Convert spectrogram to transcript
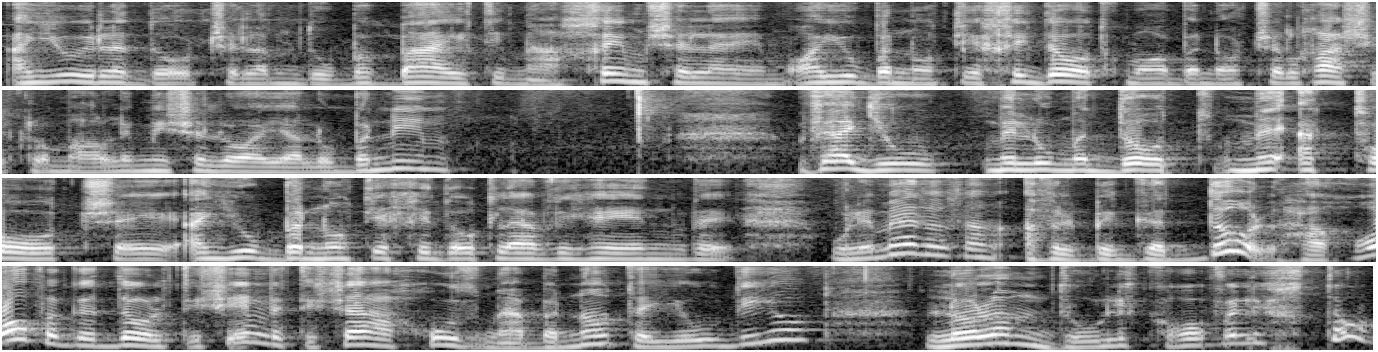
היו ילדות שלמדו בבית עם האחים שלהם, או היו בנות יחידות, כמו הבנות של רש"י, כלומר למי שלא היה לו בנים. והיו מלומדות מעטות שהיו בנות יחידות לאביהן, והוא לימד אותן, אבל בגדול, הרוב הגדול, 99 אחוז מהבנות היהודיות, לא למדו לקרוא ולכתוב.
